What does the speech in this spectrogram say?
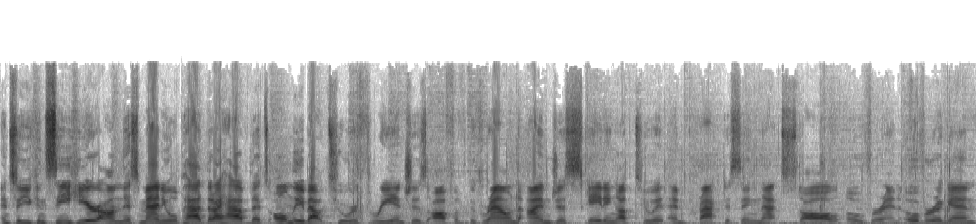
And so you can see here on this manual pad that I have that's only about two or three inches off of the ground. I'm just skating up to it and practicing that stall over and over again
